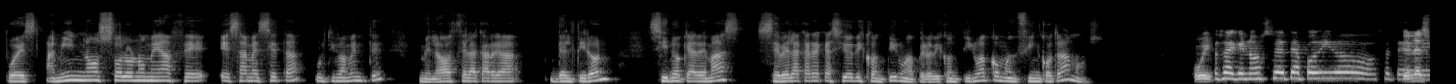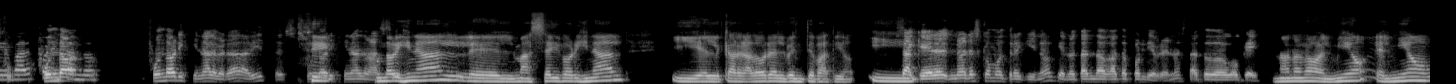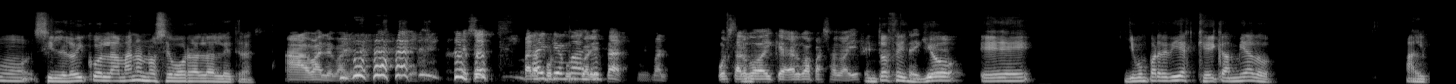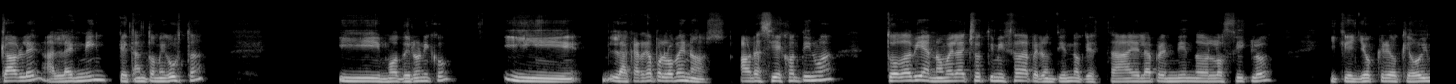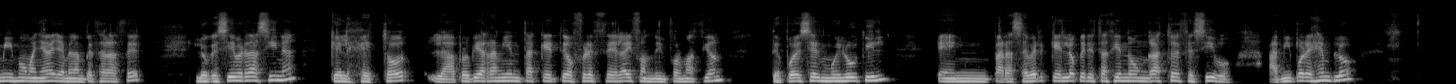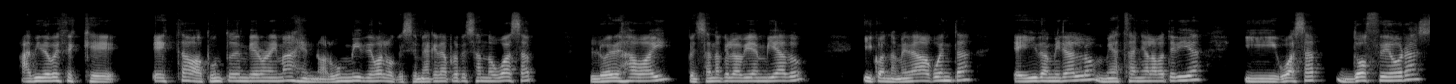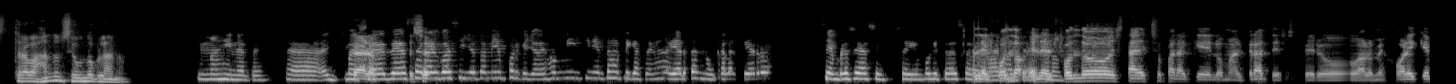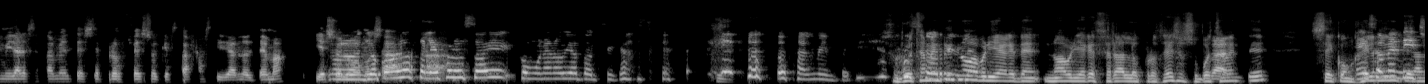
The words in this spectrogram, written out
Pues a mí no solo no me hace esa meseta últimamente, me lo hace la carga del tirón, sino que además se ve la carga que ha sido discontinua, pero discontinua como en cinco tramos. Uy, O sea que no se te ha podido, se te Tienes va funda- original, ¿verdad, David? Es funda Sí, original Funda original, el MagSafe original y el cargador el 20 vatios. Y O sea, que eres- no eres como Treki, ¿no? Que no te han dado gato por liebre, ¿no? Está todo ok. no, no, no, el mío, el mío, si le doy con la mano no se borran las letras. Ah, vale, vale. vale. Eso es para Ay, por- qué malo. puntualizar. Vale. Pues algo, hay que, algo ha pasado ahí. Entonces yo he- llevo un par de días que he cambiado al cable, al Lightning, que tanto me gusta, y modo irónico, y la carga por lo menos ahora sí es continua. Todavía no me la he hecho optimizada, pero entiendo que está él aprendiendo los ciclos y que yo creo que hoy mismo, mañana ya me la empezará a hacer. Lo que sí es verdad, Sina, que el gestor, la propia herramienta que te ofrece el iPhone de información, te puede ser muy útil en- para saber qué es lo que te está haciendo un gasto excesivo. A mí, por ejemplo, ha habido veces que he estado a punto de enviar una imagen o algún vídeo o algo que se me ha quedado procesando WhatsApp, lo he dejado ahí pensando que lo había enviado y cuando me he dado cuenta he ido a mirarlo, me ha extrañado la batería y WhatsApp 12 horas trabajando en segundo plano. Imagínate. O sea, me Claro, debe ser eso- algo así yo también porque yo dejo 1500 aplicaciones abiertas, nunca las cierro Siempre soy así, soy un poquito En desordenada. el, con fondo, en el fondo está hecho para que lo maltrates, pero a lo mejor hay que mirar exactamente ese proceso que está fastidiando el tema y eso No, lo vamos yo con a, los a- teléfonos soy como una novia tóxica. Totalmente. Supuestamente no habría, que te- no habría que cerrar los procesos, supuestamente se congelan Eso me han dicho.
